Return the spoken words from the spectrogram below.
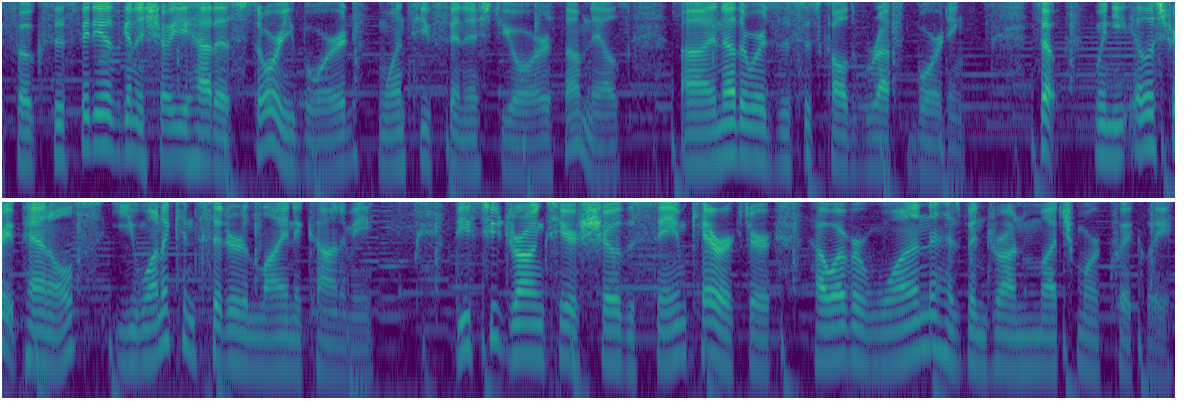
folks, this video is going to show you how to storyboard once you've finished your thumbnails. Uh, in other words, this is called rough boarding. So when you illustrate panels, you want to consider line economy. These two drawings here show the same character, however one has been drawn much more quickly.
